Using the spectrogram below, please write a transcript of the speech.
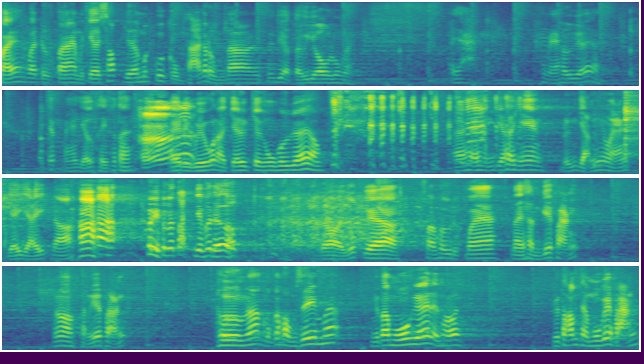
Phải không phải trượt tay mà chơi sóc cho đến mức cuối cùng thả cái đùng ta tới giờ tự vô luôn rồi. Ây da mẹ hư ghế rồi. Chắc mẹ giỡn thiệt hả ta? Ê review có nào chơi chơi ngu hư ghế không? Ê không chơi nha đừng giận nha bạn. Vậy vậy. Đó. Hư có tách vậy mới được. Rồi rút ra. Sao hư được ma? Này hình ghế phẳng. Đúng không? Thành ghế phẳng. Thường á một cái phòng gym á người ta mua ghế này thôi. Người ta không thèm mua ghế phẳng.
